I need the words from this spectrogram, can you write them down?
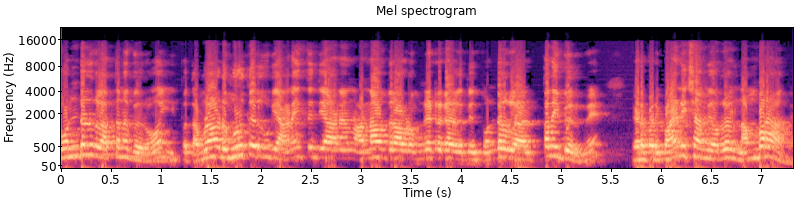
தொண்டர்கள் அத்தனை பேரும் இப்ப தமிழ்நாடு முழுக்க இருக்கக்கூடிய அனைத்து இந்திய அண்ணா திராவிட முன்னேற்ற கழகத்தின் தொண்டர்கள் அத்தனை பேருமே எடப்பாடி பழனிசாமி அவர்கள் நம்புறாங்க.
